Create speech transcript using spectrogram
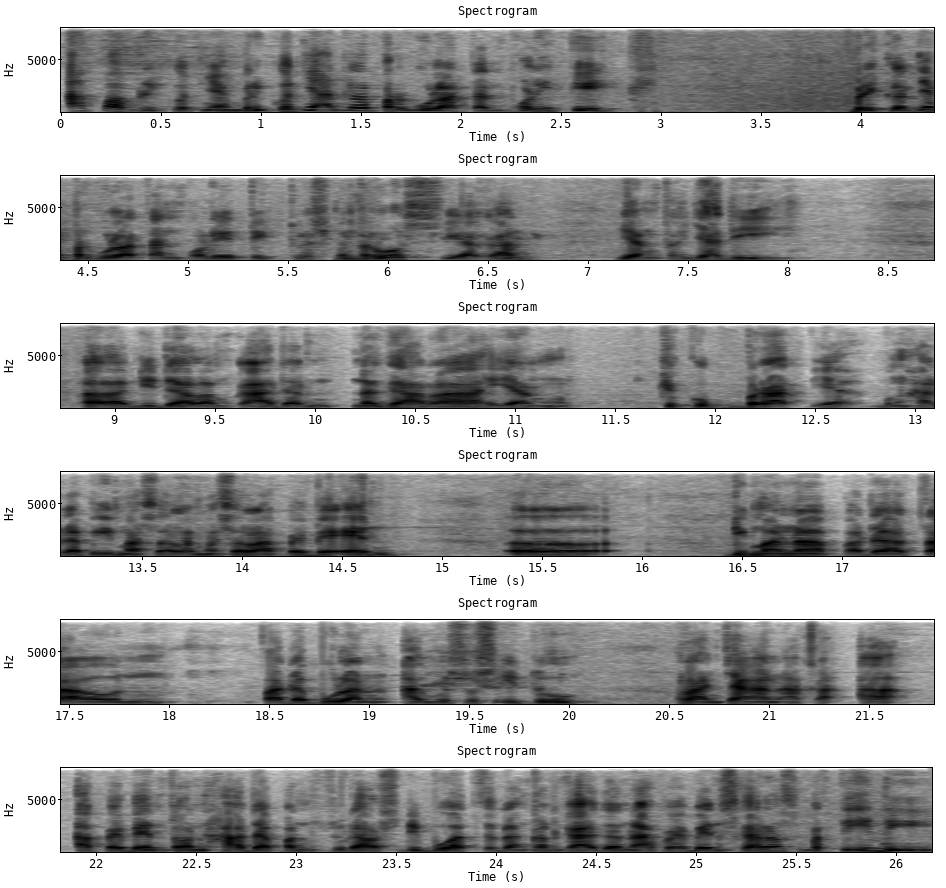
apa berikutnya? Berikutnya adalah pergulatan politik. Berikutnya pergulatan politik terus menerus, ya kan, yang terjadi eh, di dalam keadaan negara yang cukup berat ya menghadapi masalah-masalah APBN, eh, di mana pada tahun pada bulan Agustus itu rancangan APBN tahun hadapan sudah harus dibuat, sedangkan keadaan APBN sekarang seperti ini,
